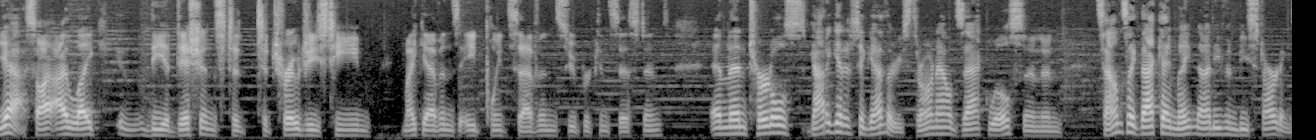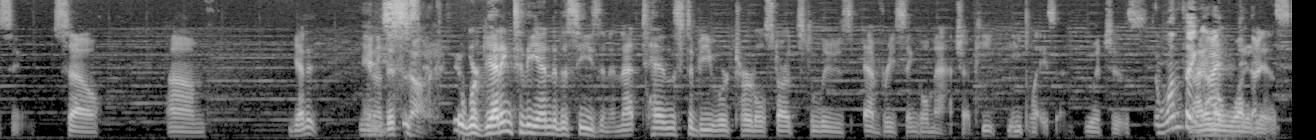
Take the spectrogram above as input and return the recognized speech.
yeah, so I, I like the additions to to Troji's team. Mike Evans, eight point seven, super consistent, and then Turtles got to get it together. He's throwing out Zach Wilson, and sounds like that guy might not even be starting soon. So, um, get it. You And know, this sucked. is we're getting to the end of the season, and that tends to be where Turtle starts to lose every single matchup he he plays in, which is The one thing I don't know I- what it I- is.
